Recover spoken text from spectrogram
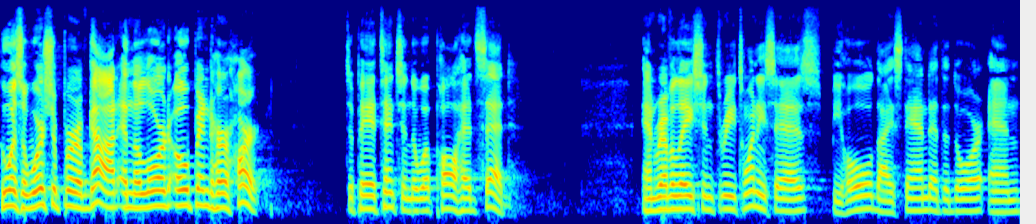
who was a worshiper of God, and the Lord opened her heart to pay attention to what Paul had said. And Revelation 3:20 says, "Behold, I stand at the door and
